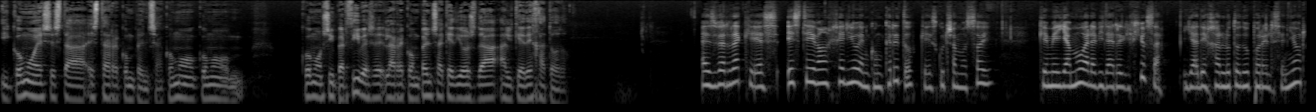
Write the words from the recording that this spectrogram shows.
y cómo es esta, esta recompensa, cómo, cómo, cómo si percibes la recompensa que Dios da al que deja todo. Es verdad que es este Evangelio en concreto que escuchamos hoy que me llamó a la vida religiosa y a dejarlo todo por el Señor.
